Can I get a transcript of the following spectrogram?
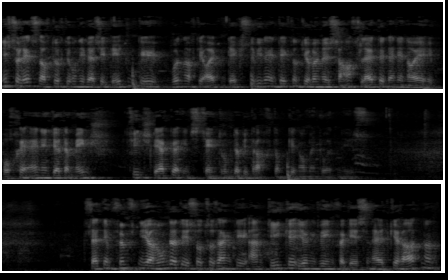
Nicht zuletzt auch durch die Universitäten, die wurden auch die alten Texte wiederentdeckt und die Renaissance leitet eine neue Epoche ein, in der der Mensch viel stärker ins Zentrum der Betrachtung genommen worden ist. seit dem 5. Jahrhundert ist sozusagen die Antike irgendwie in Vergessenheit geraten und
